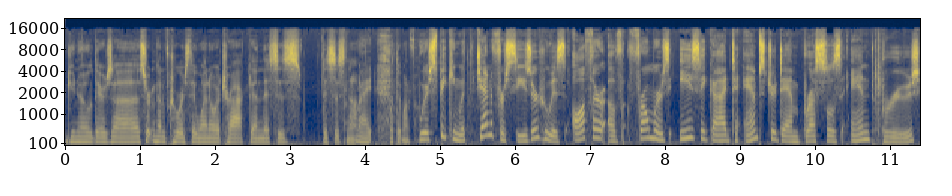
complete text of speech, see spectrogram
you know, there's a certain kind of tourist they want to attract, and this is this is not right. what they want to We're speaking with Jennifer Ceaser, who is author of Frommer's Easy Guide to Amsterdam, Brussels, and Bruges.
